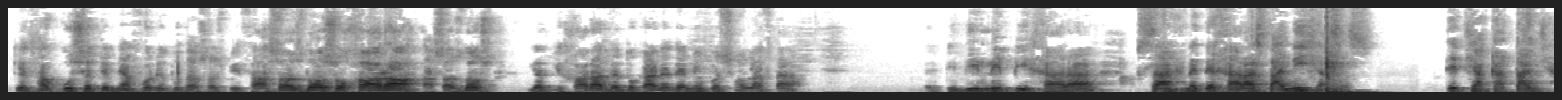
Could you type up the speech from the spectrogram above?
Και θα ακούσετε μια φωνή που θα σας πει θα σας δώσω χαρά, θα σας δώσω για τη χαρά δεν το κάνετε μήπως όλα αυτά. Επειδή λείπει η χαρά, ψάχνετε χαρά στα νύχια σας. Τέτοια κατάκια.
